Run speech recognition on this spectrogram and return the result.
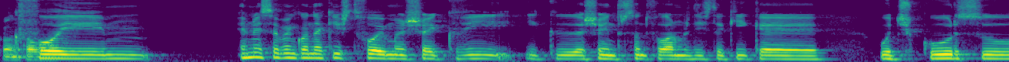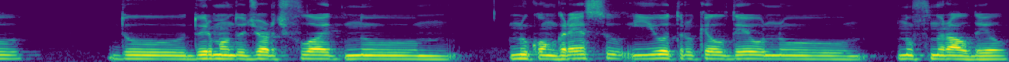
Conta que foi. hum, Eu nem sei bem quando é que isto foi, mas sei que vi e que achei interessante falarmos disto aqui, que é o discurso do, do irmão do George Floyd no, no Congresso e outro que ele deu no, no funeral dele.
